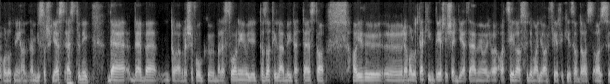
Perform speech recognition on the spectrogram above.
holott néha nem biztos, hogy ez, ez tűnik, de, de ebbe továbbra se fog beleszólni, hogy itt az Attila említette ezt a, a jövőre való tekintést, és egyértelmű, hogy a cél az, hogy a magyar férfi kézabda az, az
